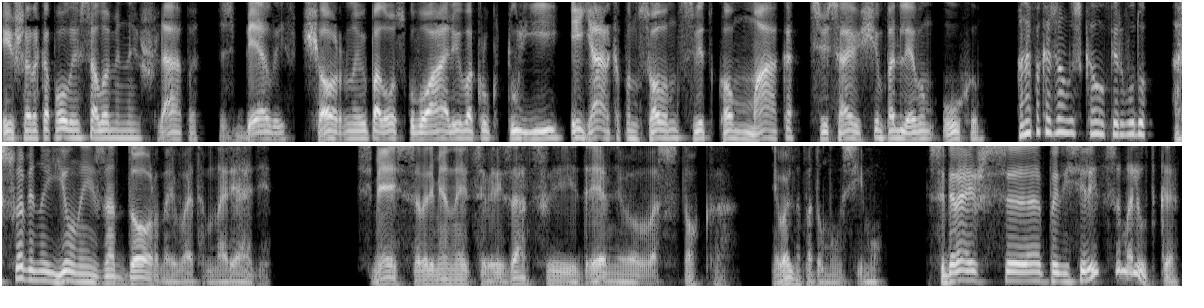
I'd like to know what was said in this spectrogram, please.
и широкополая соломенная шляпа с белой в черную полоску вуалью вокруг тульи и ярко-пунцовым цветком мака, свисающим под левым ухом. Она показалась Каупервуду особенно юной и задорной в этом наряде. Смесь современной цивилизации и Древнего Востока, — невольно подумалось ему. — Собираешься повеселиться, малютка?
